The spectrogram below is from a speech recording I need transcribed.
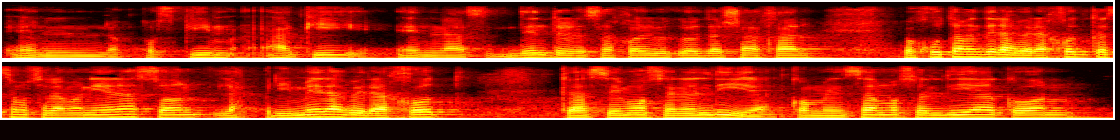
en los poskim, aquí en las, dentro de la Salahot de Birkota Shahar, pues justamente las Berajot que hacemos a la mañana son las primeras Berajot que hacemos en el día. Comenzamos el día con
